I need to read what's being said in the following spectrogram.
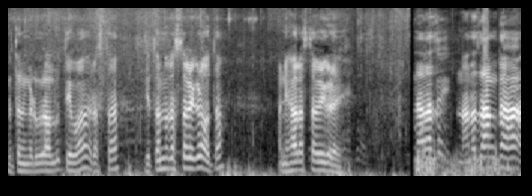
रतनगडवर आलो तेव्हा रस्ता येताना रस्ता वेगळा होता आणि हा रस्ता वेगळा आहे. नानाचा नानाचा अंगठा हा.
